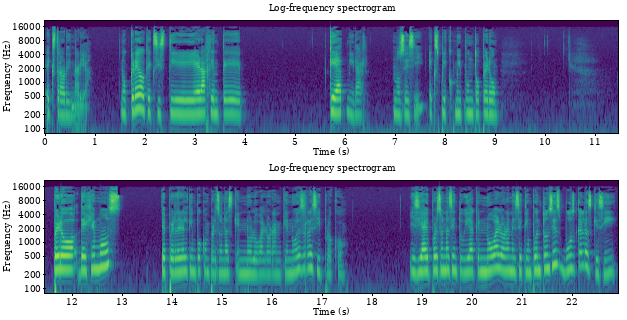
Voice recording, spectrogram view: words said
extraordinaria. No creo que existiera gente que admirar. No sé si explico mi punto, pero pero dejemos de perder el tiempo con personas que no lo valoran, que no es recíproco. Y si hay personas en tu vida que no valoran ese tiempo, entonces búscalas que sí.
